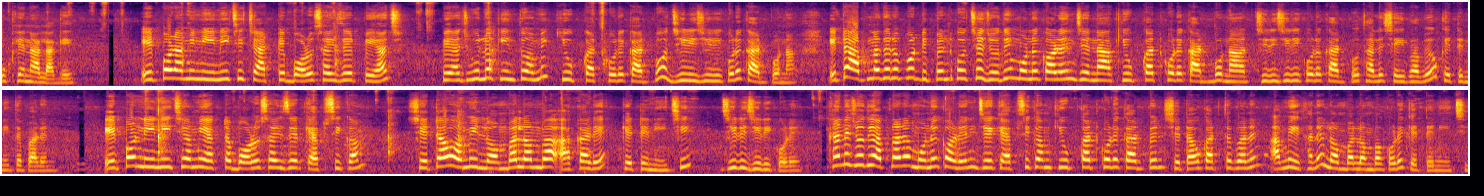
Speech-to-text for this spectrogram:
মুখে না লাগে। এরপর আমি নিয়ে নিয়েছি চারটে বড় সাইজের পেঁয়াজ। পেঁয়াজগুলো কিন্তু আমি কিউব কাট করে কাটবো, ঝিরিঝিরি করে কাটবো না। এটা আপনাদের ওপর ডিপেন্ড করছে, যদি মনে করেন যে না কিউব কাট করে কাটবো না, ঝিরিঝিরি করে কাটবো, তাহলে সেইভাবেও কেটে নিতে পারেন। এরপর নিয়ে নিয়েছি আমি একটা বড় সাইজের ক্যাপসিকাম সেটাও আমি লম্বা লম্বা আকারে কেটে নিয়েছি, ঝিরিঝিরি করে। এখানে যদি আপনারা মনে করেন যে ক্যাপসিকাম কিউব কাট করে কাটবেন, সেটাও কাটতে পারেন, আমি এখানে লম্বা লম্বা করে কেটে নিয়েছি।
